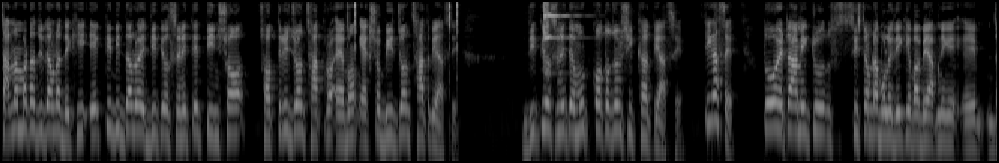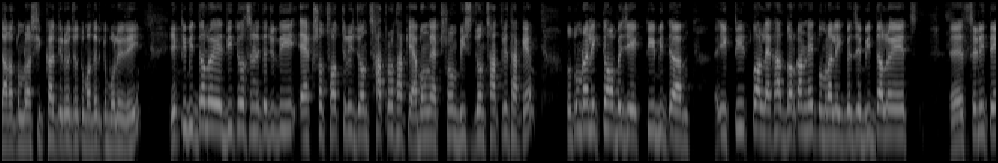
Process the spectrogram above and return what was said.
চার নম্বরটা যদি আমরা দেখি, একটি বিদ্যালয়ে দ্বিতীয় শ্রেণীতে তিনশো ছত্রিশ জন ছাত্র এবং একশো বিশ জন ছাত্রী আছে। দ্বিতীয় শ্রেণীতে মোট কতজন শিক্ষার্থী আছে? ঠিক আছে? তো এটা আমি একটু সিস্টেমটা বলে দিই কীভাবে আপনি যারা তোমরা শিক্ষার্থী রয়েছে তোমাদেরকে বলে দিই। একটি বিদ্যালয়ে দ্বিতীয় শ্রেণীতে যদি একশো ছত্রিশ জন ছাত্র থাকে এবং একশো বিশ জন ছাত্রী থাকে, তো তোমরা লিখতে হবে যে একটি একটি তো লেখার দরকার নেই, তোমরা লিখবে যে বিদ্যালয়ে শ্রেণীতে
